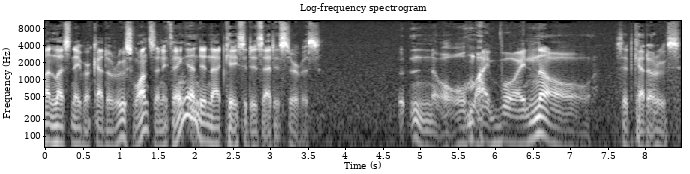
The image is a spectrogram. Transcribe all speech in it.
unless neighbour Caderousse wants anything, and in that case it is at his service." "No, my boy, no," said Caderousse.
